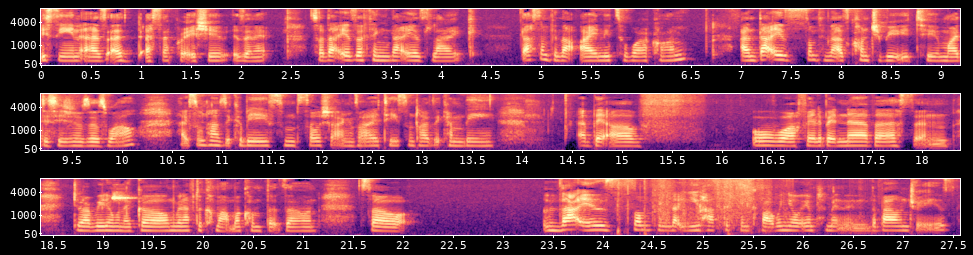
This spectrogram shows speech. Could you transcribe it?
be seen as a, a separate issue, isn't it? So that is a thing that is like that's something that I need to work on and that is something that has contributed to my decisions as well. Like sometimes it could be some social anxiety, sometimes it can be a bit of oh, I feel a bit nervous and do I really want to go? I'm going to have to come out my comfort zone. So that is something that you have to think about when you're implementing the boundaries.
